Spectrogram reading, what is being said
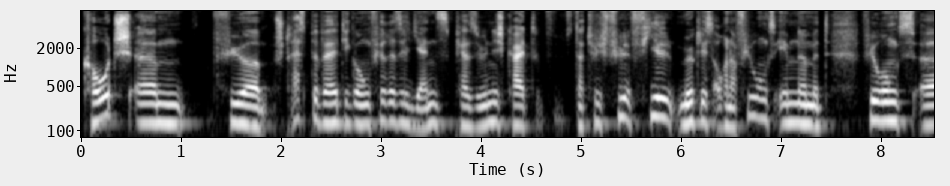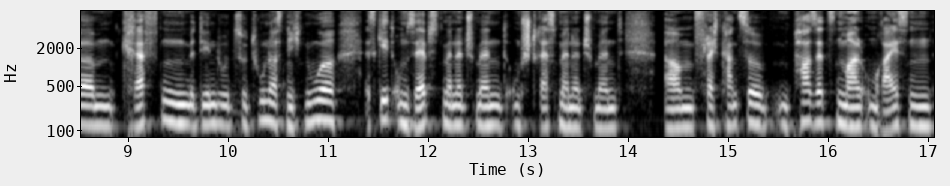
Coach ähm, für Stressbewältigung, für Resilienz, Persönlichkeit, natürlich viel, viel möglichst auch in der Führungsebene mit Führungskräften, ähm, mit denen du zu tun hast. Nicht nur, es geht um Selbstmanagement, um Stressmanagement. Ähm, vielleicht kannst du ein paar Sätzen mal umreißen,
